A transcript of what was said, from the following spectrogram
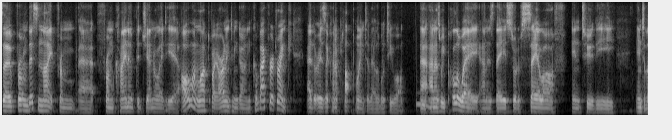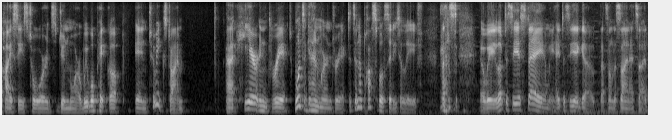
So from this night, from uh, from kind of the general idea, all unlocked by Arlington going, come back for a drink. Uh, there is a kind of plot point available to you all, uh, and as we pull away, and as they sort of sail off into the into the high seas towards Dunmore, we will pick up in two weeks' time. Uh, here in Drake, once again we're in Drake. It's an impossible city to leave. That's we love to see you stay, and we hate to see you go. That's on the sign outside.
